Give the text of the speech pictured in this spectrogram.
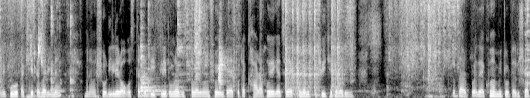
আমি পুরোটা খেতে পারি না। মানে আমার শরীরের অবস্থাটা দেখলেই তোমরা বুঝতে পারবে, আমার শরীরটা এতটা খারাপ হয়ে গেছে, এখন আমি কিছুই খেতে পারি না। তো তারপরে দেখো আমি টোটালি সব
